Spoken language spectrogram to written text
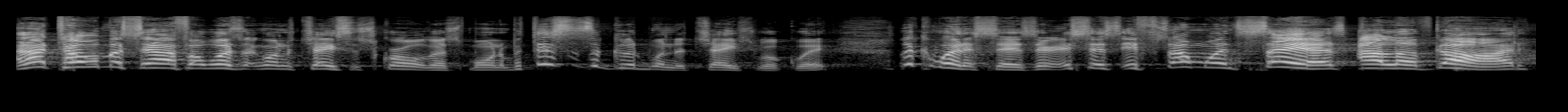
And I told myself I wasn't going to chase a squirrel this morning, but this is a good one to chase real quick. Look at what it says there. It says, if someone says, I love God,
